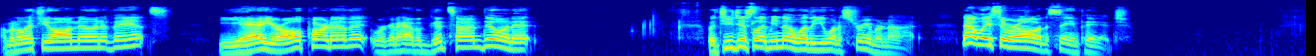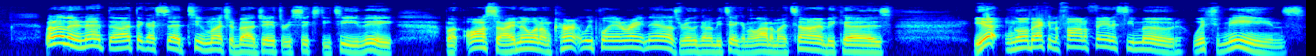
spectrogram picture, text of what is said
I'm going to let you all know in advance. Yeah, you're all part of it. We're going to have a good time doing it. But you just let me know whether you want to stream or not. That way, so we're all on the same page. But other than that, though, I think I said too much about J360 TV. But also, I know what I'm currently playing right now is really going to be taking a lot of my time because, yep, I'm going back into Final Fantasy mode, which means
